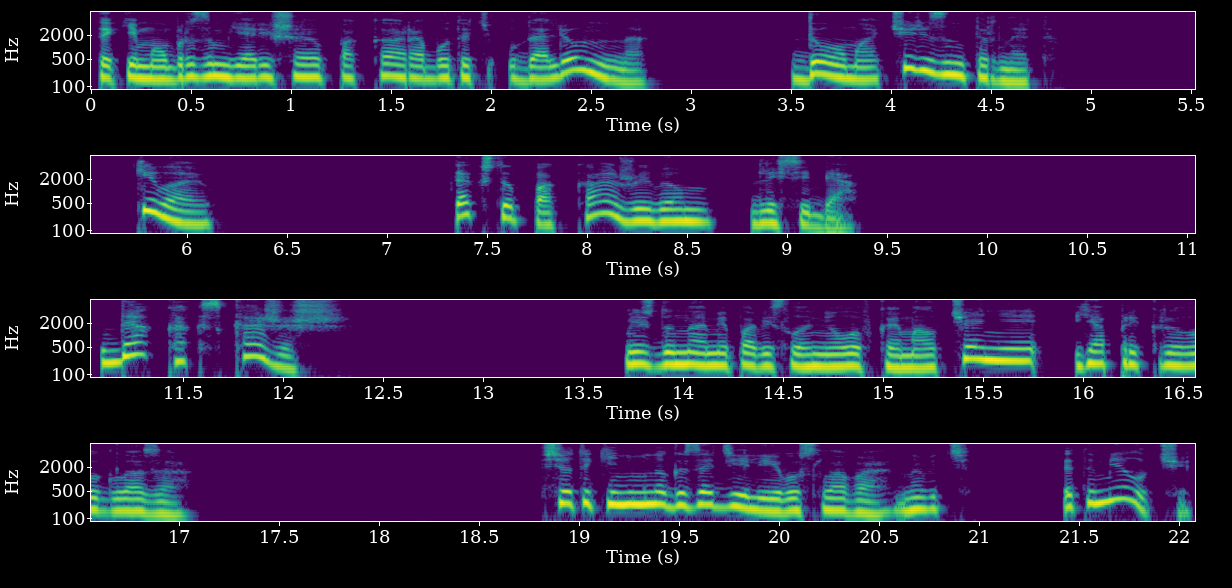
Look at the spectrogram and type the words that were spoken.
Таким образом, я решаю пока работать удаленно, дома, через интернет. Киваю. Так что пока живем для себя. «Да, как скажешь». Между нами повисло неловкое молчание, я прикрыла глаза. Все-таки немного задели его слова, но ведь это мелочи.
